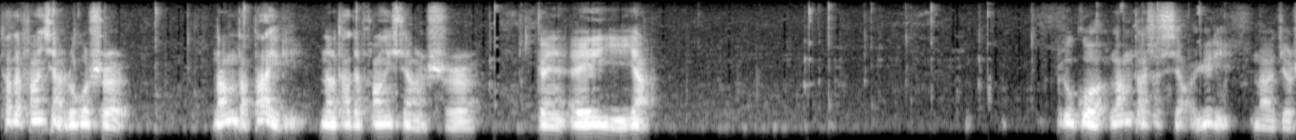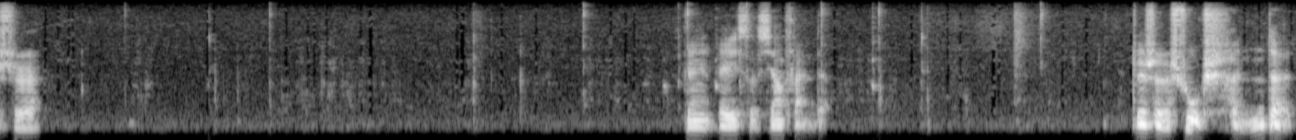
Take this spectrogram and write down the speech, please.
它的方向如果是 lambda 大于零，那它的方向是跟 a 一样。如果 lambda 是小于零，那就是跟 a 是相反的。这是数乘的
